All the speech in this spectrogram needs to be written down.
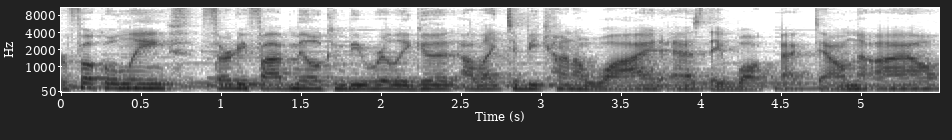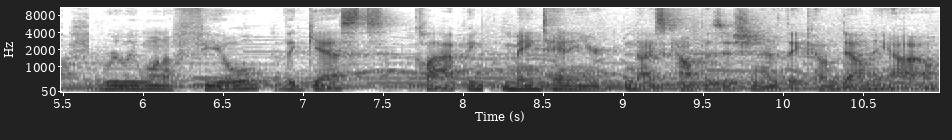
For focal length, 35 mil can be really good. I like to be kind of wide as they walk back down the aisle. Really want to feel the guests clapping, maintaining your nice composition as they come down the aisle.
